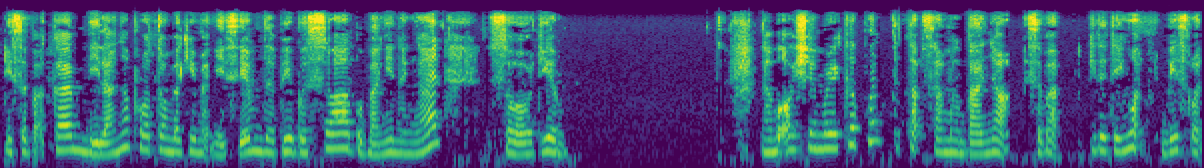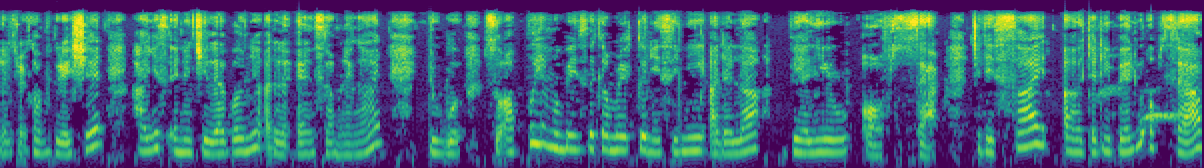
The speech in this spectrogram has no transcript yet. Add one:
disebabkan bilangan proton bagi magnesium lebih besar berbanding dengan sodium. Number shell mereka pun tetap sama banyak sebab kita tengok based on electronic configuration, highest energy levelnya adalah N sama dengan 2. So, apa yang membezakan mereka di sini adalah value of self. Jadi, size, uh, jadi value of self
